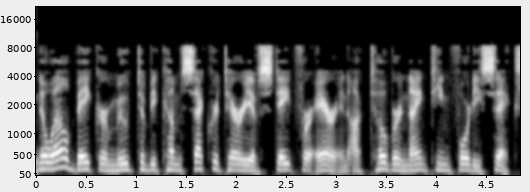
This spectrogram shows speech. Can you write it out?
Noel Baker moved to become Secretary of State for Air in October 1946,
